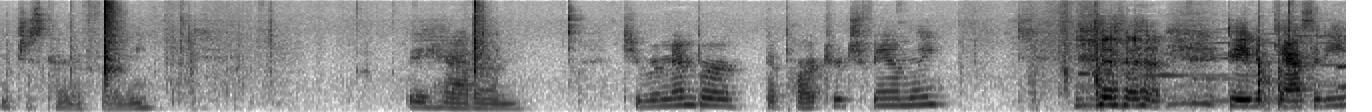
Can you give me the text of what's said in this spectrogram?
which is kind of funny, they had, um, do you remember the Partridge Family? David Cassidy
